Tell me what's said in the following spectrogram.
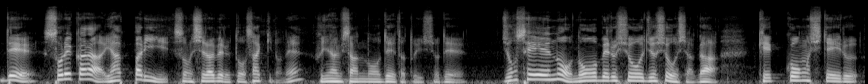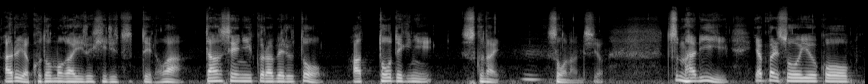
で、それからやっぱりその調べると、さっきのね、藤波さんのデータと一緒で、女性のノーベル賞受賞者が結婚している、あるいは子供がいる比率っていうのは、男性に比べると圧倒的に少ない、うんそうなんですよ。つまり、やっぱりそういうこう、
